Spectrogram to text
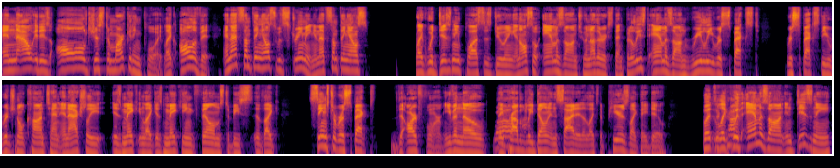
and now it is all just a marketing ploy like all of it. And that's something else with streaming and that's something else like what disney plus is doing and also amazon to another extent. But at least amazon really respects respects the original content and actually is making like is making films to be like seems to respect the art form even though they Well, probably don't inside it It like appears like they do. But like con- with amazon and disney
